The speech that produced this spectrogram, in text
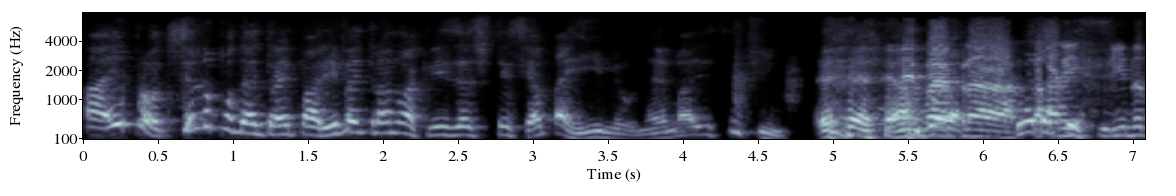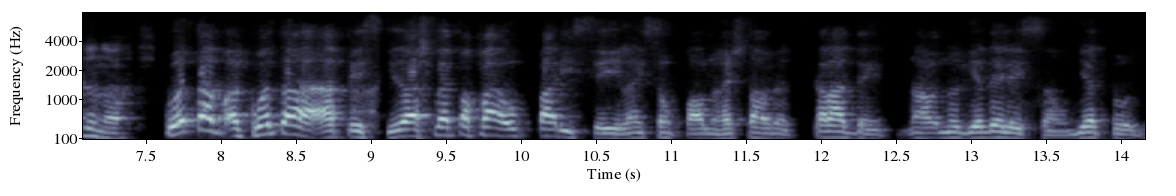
Aí pronto, se ele não puder entrar em Paris, vai entrar numa crise existencial terrível, né? Mas, enfim. Ele vai para Aparecida do Norte. Quanto a, quanto a, pesquisa, acho que vai para o Parisei, lá em São Paulo, no restaurante, fica lá dentro, no, no dia da eleição, o dia todo.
